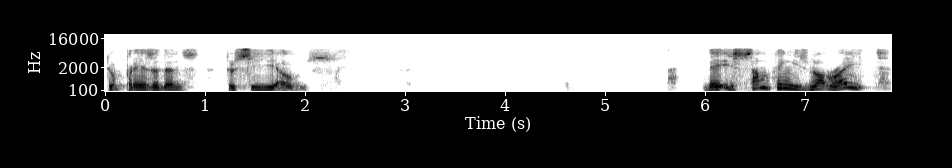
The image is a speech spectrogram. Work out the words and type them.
to presidents to CEOs. There is something is not right.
